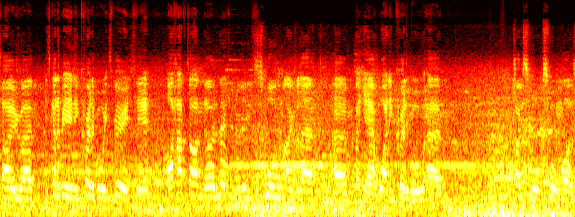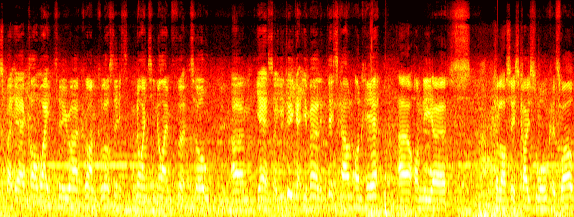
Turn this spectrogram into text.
So um, it's going to be an incredible experience here. I have done the legendary Swarm over there, um, but yeah, what an incredible um, walk Swarm was. But yeah, can't wait to uh, climb Colossus, 99 foot tall. Um, yeah, so you do get your Merlin discount on here on the uh, Colossus Coaster Walk as well.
